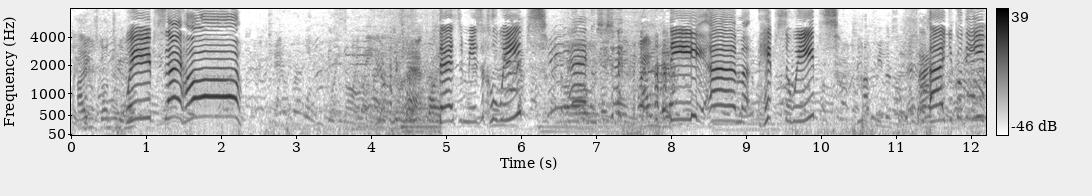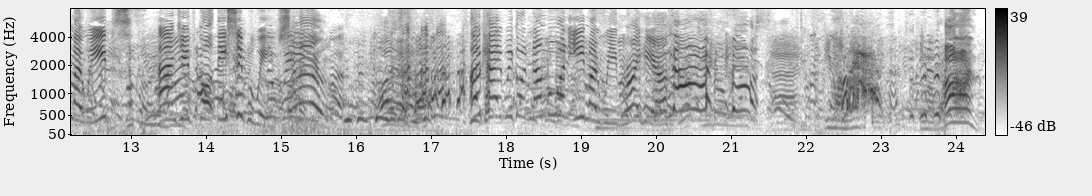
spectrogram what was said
Weebs, say ho! There's the musical weebs. The um, hipster weebs. Uh, you've got the emo weebs, and you've got the super weebs. okay, we got number one emo weeb right here. No, Emo man.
